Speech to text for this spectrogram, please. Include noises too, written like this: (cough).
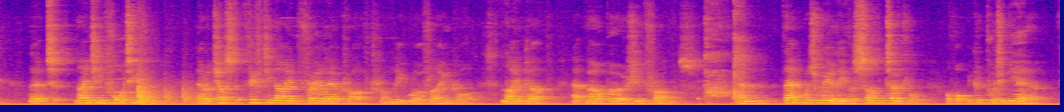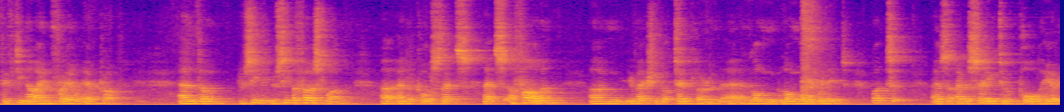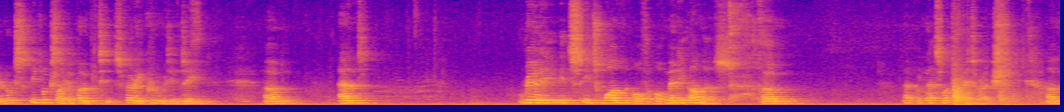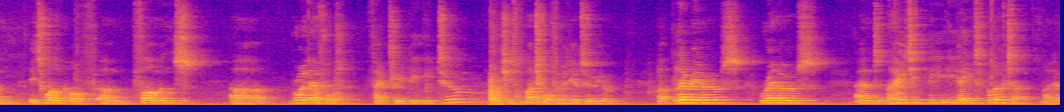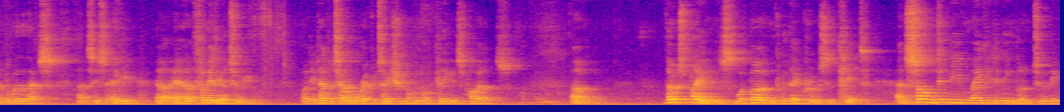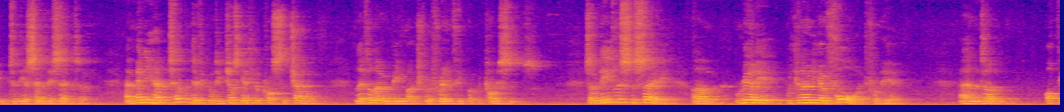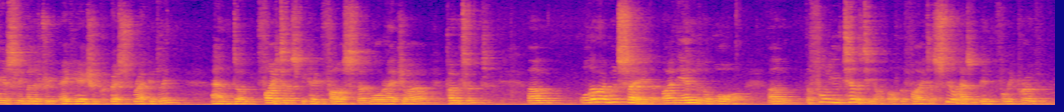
that 1914, there are just 59 frail aircraft from the Royal Flying Corps lined up at Maubeuge in France. And that was really the sum total of what we could put in the air, 59 frail aircraft. And um, you, see, you see the first one, uh, and of course that's, that's a Farman. Um, you've actually got Templar and, and long, Longmore with it. But as I was saying to Paul here, it looks, it looks like a boat. It's very crude indeed. Um, and really, it's, it's one of, of many others. Um, that, that's much better, actually. Um, it's one of um, Farman's uh, Royal Air Force Factory BE2, which is much more familiar to you, uh, Blériots, Renaults, and the hated BE8 bloater. I don't know whether that's, that's any uh, uh, familiar to you, but it had a terrible reputation on, on killing its pilots. Um, those planes were burdened with their crews and kit, and some didn't even make it in England to the, to the assembly centre, and many had terrible difficulty just getting across the channel, let alone being much good for anything but reconnaissance. So needless to say, um, really, we can only go forward from here. And um, obviously military aviation progressed rapidly and um, fighters became faster, more agile, potent. Um, although I would say that by the end of the war, um, the full utility of, of the fighter still hasn't been fully proven.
